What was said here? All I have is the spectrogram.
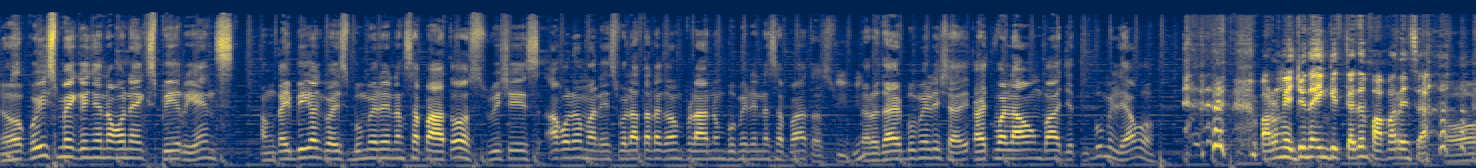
No, quiz, may ganyan ako na experience. Ang kaibigan ko is bumili ng sapatos, which is ako naman is wala talagang planong bumili ng sapatos. Mm-hmm. Pero dahil bumili siya, kahit wala akong budget, bumili ako. Parang medyo nainggit ka dun, Papa Renz, ha? Oo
